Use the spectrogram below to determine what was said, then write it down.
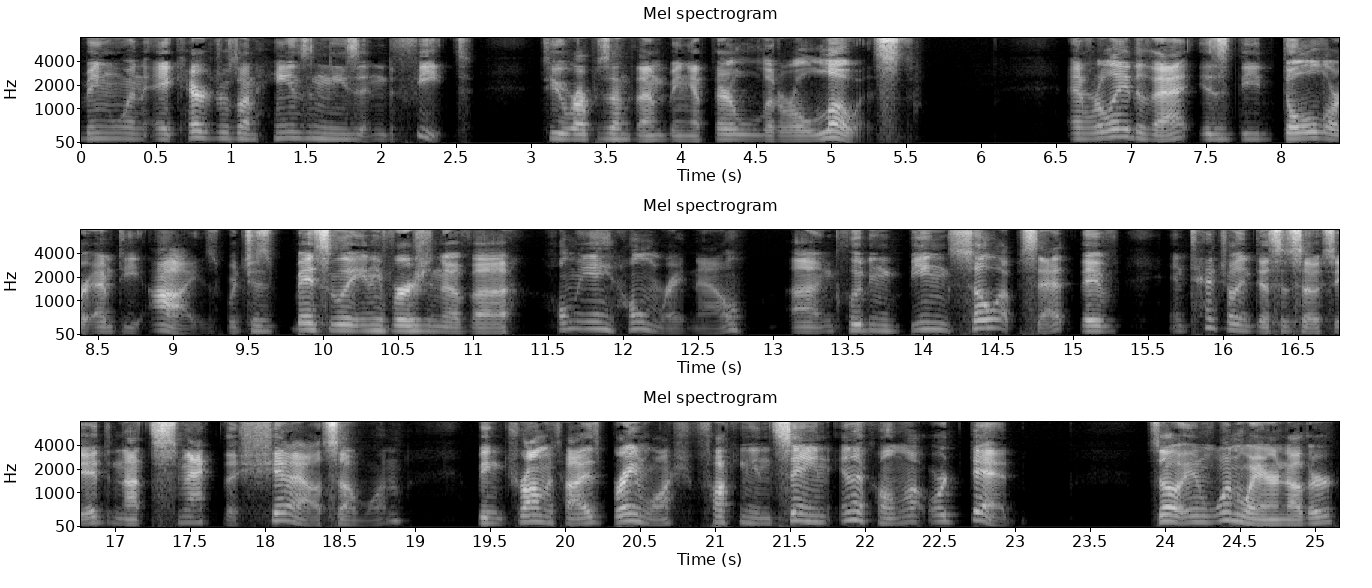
being when a character is on hands and knees in defeat, to represent them being at their literal lowest. And related to that is the dull or empty eyes, which is basically any version of uh, Homie ain't home right now, uh, including being so upset they've intentionally disassociated not smack the shit out of someone, being traumatized, brainwashed, fucking insane, in a coma, or dead. So, in one way or another,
